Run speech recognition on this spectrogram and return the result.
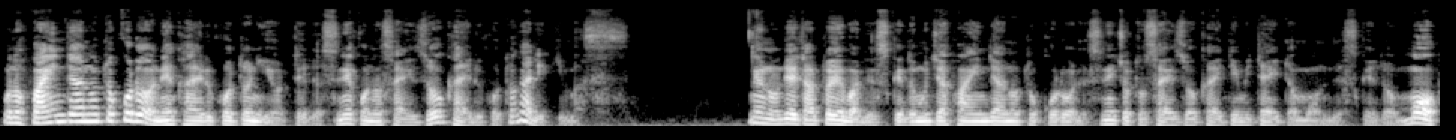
このファインダーのところをね、変えることによってですね、このサイズを変えることができます。なので、例えばですけども、じゃあファインダーのところをですね、ちょっとサイズを変えてみたいと思うんですけども、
